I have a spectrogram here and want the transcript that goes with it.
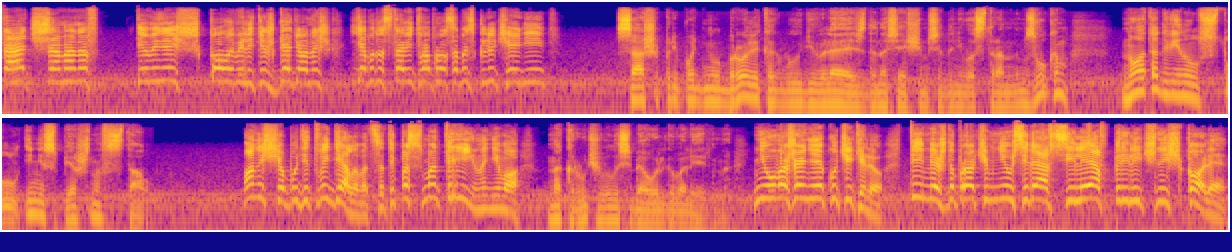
«Молчать, Шаманов! Ты у меня из школы вылетишь, гаденыш! Я буду ставить вопрос об исключении!» Саша приподнял брови, как бы удивляясь доносящимся до него странным звуком, но отодвинул стул и неспешно встал. «Он еще будет выделываться, ты посмотри на него!» — накручивала себя Ольга Валерьевна. «Неуважение к учителю! Ты, между прочим, не у себя а в селе, а в приличной школе!»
